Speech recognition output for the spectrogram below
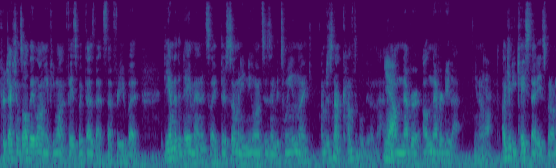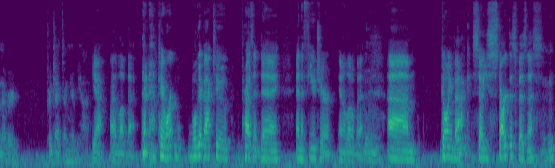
projections all day long if you want. Facebook does that stuff for you, but at the end of the day, man, it's like there's so many nuances in between. Like I'm just not comfortable doing that. And Yeah. I'll never I'll never do that. You know. Yeah. I'll give you case studies, but I'll never project on your behalf. Yeah, I love that. okay, we're, we'll get back to the present day and the future in a little bit. Um, going back, so you start this business. Mhm.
